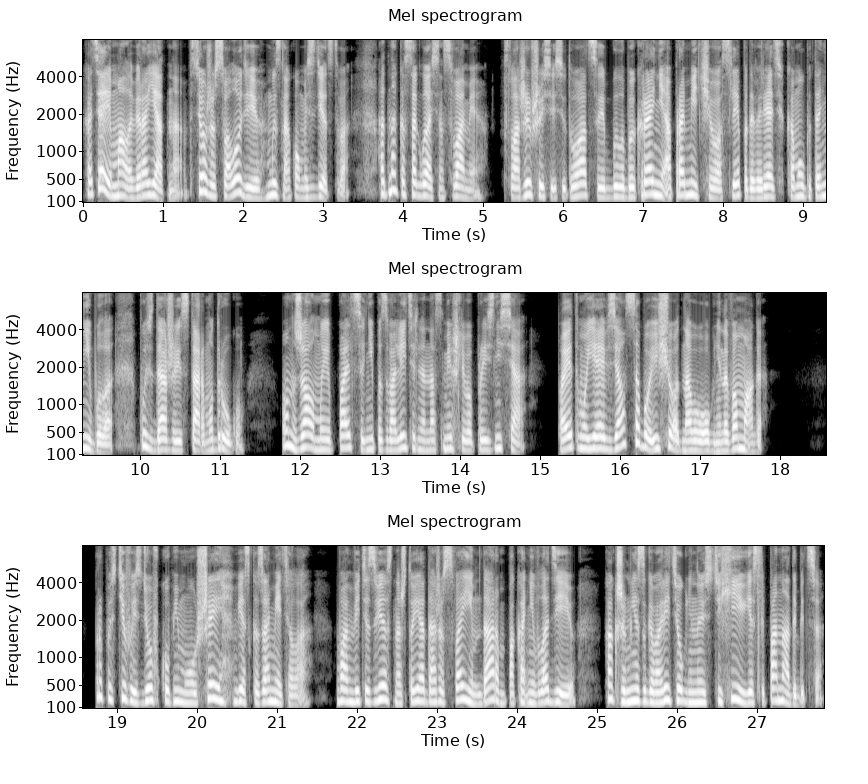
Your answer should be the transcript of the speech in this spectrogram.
«Хотя и маловероятно. Все же с Володей мы знакомы с детства. Однако согласен с вами. В сложившейся ситуации было бы крайне опрометчиво слепо доверять кому бы то ни было, пусть даже и старому другу. Он сжал мои пальцы, непозволительно насмешливо произнеся. Поэтому я и взял с собой еще одного огненного мага. Пропустив издевку мимо ушей, веско заметила. «Вам ведь известно, что я даже своим даром пока не владею. Как же мне заговорить огненную стихию, если понадобится?»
